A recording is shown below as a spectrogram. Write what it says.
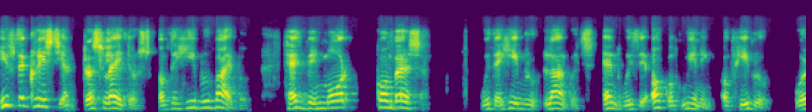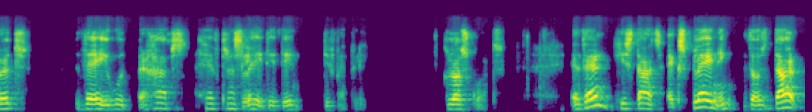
If the Christian translators of the Hebrew Bible had been more conversant with the Hebrew language and with the occult meaning of Hebrew words, they would perhaps have translated it differently. Close quotes. And then he starts explaining those dark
